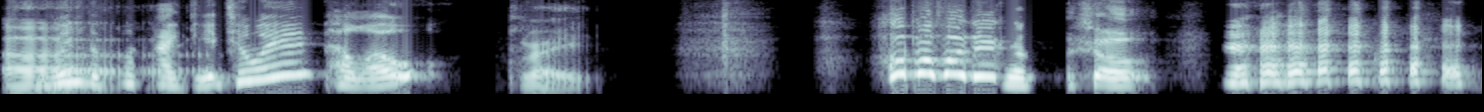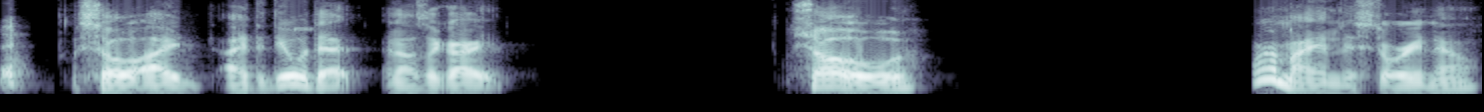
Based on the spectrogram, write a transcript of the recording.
Uh, when the fuck I get to it? Hello? right. Hop off my dick. So, so I I had to deal with that, and I was like, all right. So, where am I in this story now?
